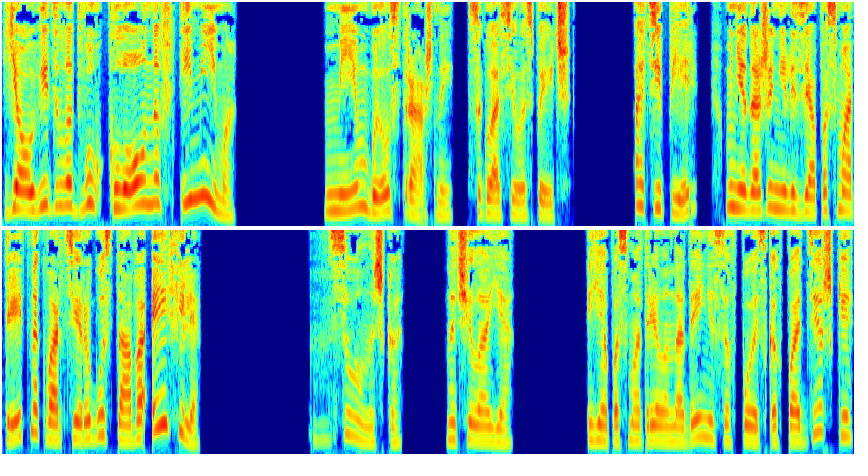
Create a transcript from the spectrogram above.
Я увидела двух клоунов и мимо». «Мим был страшный», — согласилась Пейдж. «А теперь мне даже нельзя посмотреть на квартиру Густава Эйфеля». «Солнышко», — начала я. Я посмотрела на Денниса в поисках поддержки,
